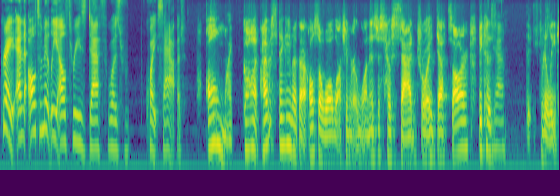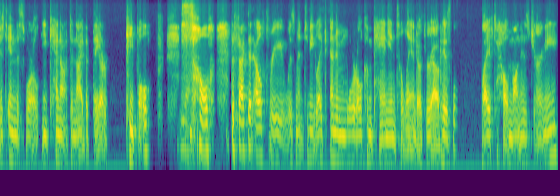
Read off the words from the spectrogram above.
great. And ultimately L3's death was quite sad. Oh my God, I was thinking about that also while watching Rogue One. Is just how sad droid deaths are because Yeah. really, just in this world, you cannot deny that they are people. Yeah. So the fact that L3 was meant to be like an immortal companion to Lando throughout his life to help him on his journey,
